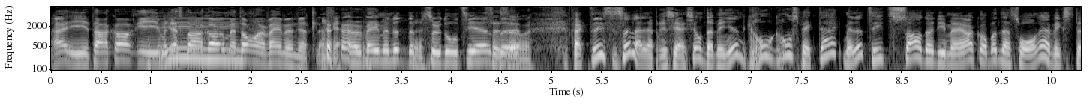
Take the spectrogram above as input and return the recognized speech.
ah, il est encore il me reste encore mettons un 20 minutes là un 20 minutes de pseudo-tiède. c'est ça ouais. Fait que tu sais, c'est ça la- l'appréciation. Dominion, gros, gros spectacle, mais là, tu sais, tu sors d'un des meilleurs combats de la soirée avec cette...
